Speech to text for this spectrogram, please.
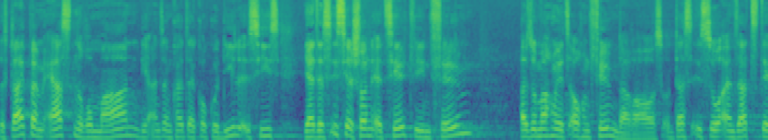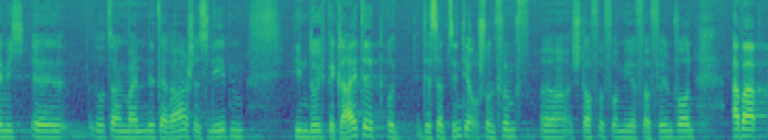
dass gleich beim ersten Roman, Die Einsamkeit der Krokodile, es hieß, ja, das ist ja schon erzählt wie ein Film, also machen wir jetzt auch einen Film daraus. Und das ist so ein Satz, der mich äh, sozusagen mein literarisches Leben hindurch begleitet. Und deshalb sind ja auch schon fünf äh, Stoffe von mir verfilmt worden. Aber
